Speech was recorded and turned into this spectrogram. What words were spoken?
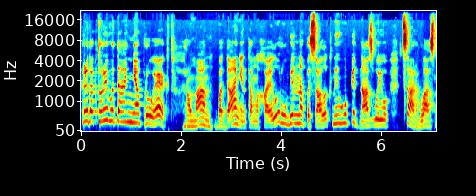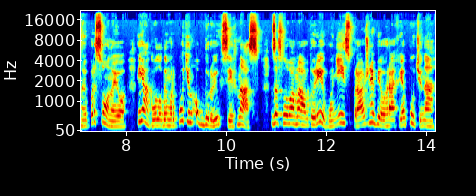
Редактори видання Проект Роман Баданін та Михайло Рубін написали книгу під назвою Цар власною персоною. Як Володимир Путін обдурив всіх нас. За словами авторів, у ній справжня біографія Путіна,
